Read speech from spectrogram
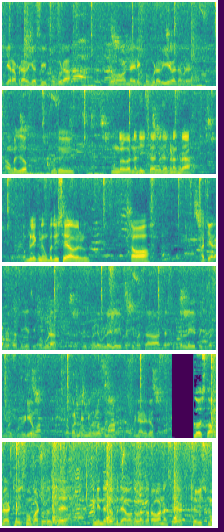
અત્યારે આપણે આવી ગયા છીએ ભગુડા. જો ડાયરેક્ટ ભગુડા વી આવ્યા હતા આપણે. આવું જો બધું મંગળવારના દિવસે આ બધા ઘણા ખરા પબ્લિકને એવું બધું છે આવેલું. તો અત્યારે આપણે પહોંચી ગયા છીએ ભગુડા. શ્રીફળ એવું લઈ લઈએ પછી પાછા દર્શન કરી લઈએ પછી પાછા મળશું વિડીયોમાં. તો કન્ટિન્યુ વ્લોગમાં બિના રહેજો. દોસ્તો આપણે અઠ્યાવીસમો પાટો તો છે. એની અંદર તો બધા આવા કલાકાર આવવાના છે. અઠ્યાવીસમો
